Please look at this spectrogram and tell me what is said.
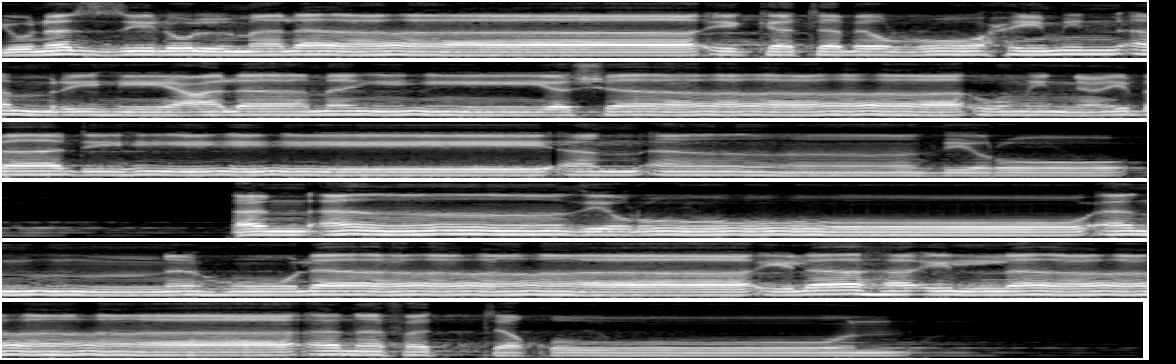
ينزل الملائكة بالروح من أمره على من يشاء من عباده أن أنذروا أن أنذروا أنه لا إله إلا أنا فاتقون.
